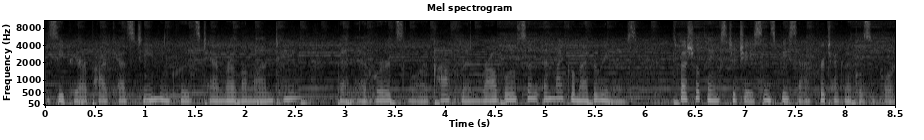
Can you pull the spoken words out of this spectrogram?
The CPR podcast team includes Tamara Lamontagne, Ben Edwards, Laura Kaufman, Rob Wilson, and Michael Magarinos. Special thanks to Jason Spisak for technical support.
